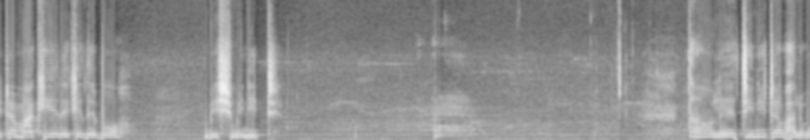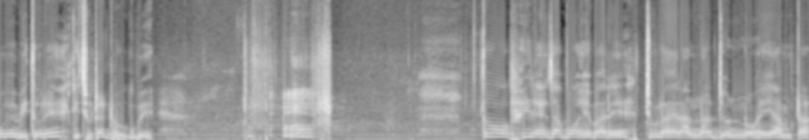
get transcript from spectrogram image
এটা মাখিয়ে রেখে দেব বিশ মিনিট। তাহলে চিনিটা ভালোভাবে ভিতরে কিছুটা ঢুকবে। তো ফিরে যাব এবারে চুলায় রান্নার জন্য এই আমটা।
